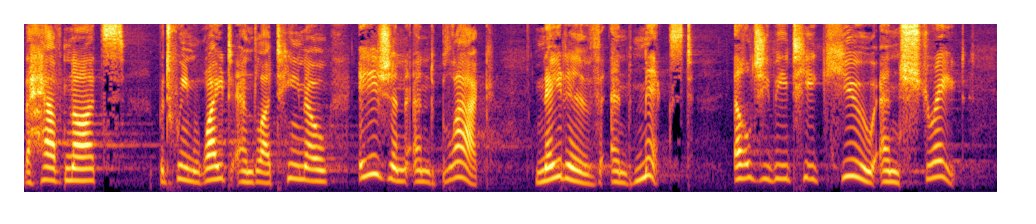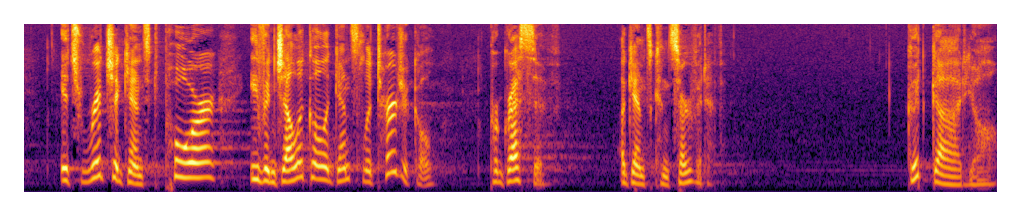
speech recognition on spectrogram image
the have nots, between white and Latino, Asian and black, native and mixed, LGBTQ and straight. It's rich against poor, evangelical against liturgical, progressive against conservative. Good God, y'all.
